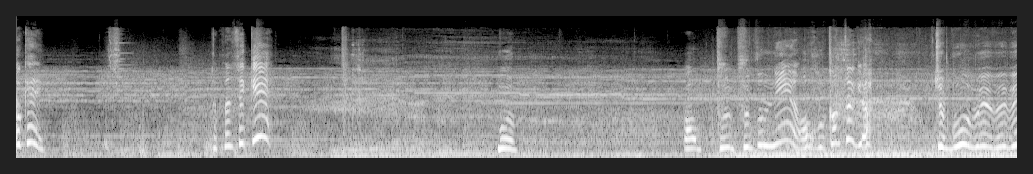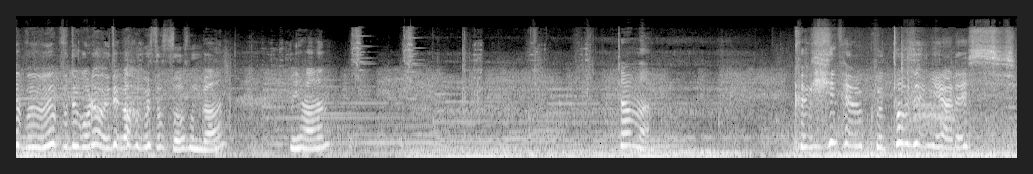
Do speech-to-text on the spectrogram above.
오케이. 나쁜 새끼. 어, 불, 불 붙니? 어, 그 깜짝이야. 저 뭐, 왜, 왜, 왜, 왜, 왜 부들거려? 이 생각하고 있었어, 순간. 미안. 잠깐만. 그기대로 구토쟁이야래, 씨.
